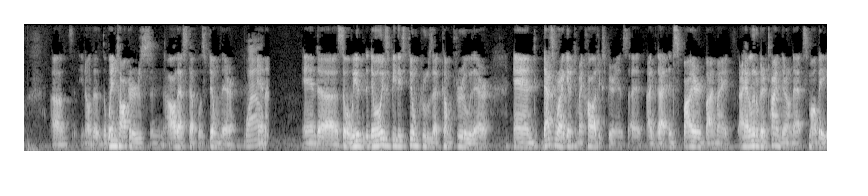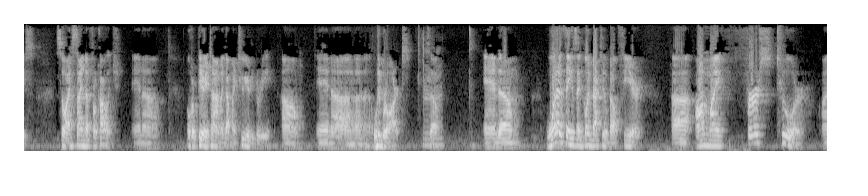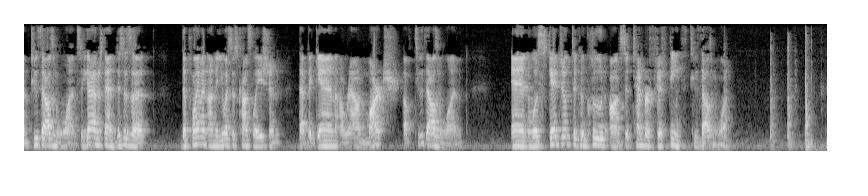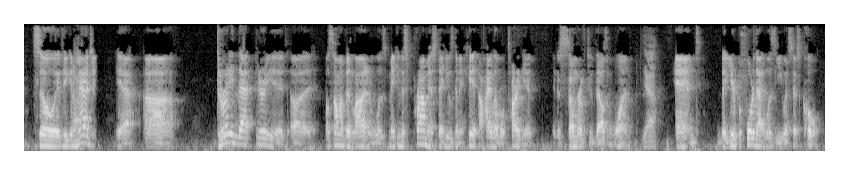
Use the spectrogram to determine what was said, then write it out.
uh, you know, the the Wind Talkers and all that stuff was filmed there. Wow. And and uh, so we there will always be these film crews that come through there, and that's where I get into my college experience. I, I got inspired by my I had a little bit of time there on that small base, so I signed up for college, and uh, over a period of time, I got my two year degree um, in uh, liberal arts. So, and um, one of the things, and going back to about fear, uh, on my first tour on 2001. So you got to understand, this is a deployment on the USS Constellation that began around March of 2001 and was scheduled to conclude on September 15th, 2001. So if you can imagine, yeah, uh, during that period, uh, Osama bin Laden was making this promise that he was going to hit a high level target in the summer of 2001 yeah. and the year before that was the USS Cole.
